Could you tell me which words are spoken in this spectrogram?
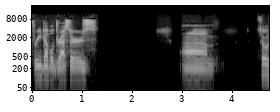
three double dressers. Um, so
